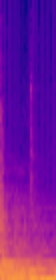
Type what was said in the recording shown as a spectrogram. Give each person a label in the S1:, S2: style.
S1: Oh.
